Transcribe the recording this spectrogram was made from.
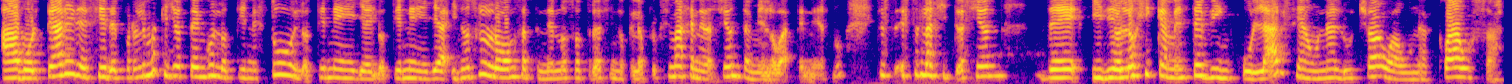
a voltear y decir, el problema que yo tengo lo tienes tú y lo tiene ella y lo tiene ella, y no solo lo vamos a tener nosotras, sino que la próxima generación también lo va a tener, ¿no? Entonces, esta es la situación de ideológicamente vincularse a una lucha o a una causa.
